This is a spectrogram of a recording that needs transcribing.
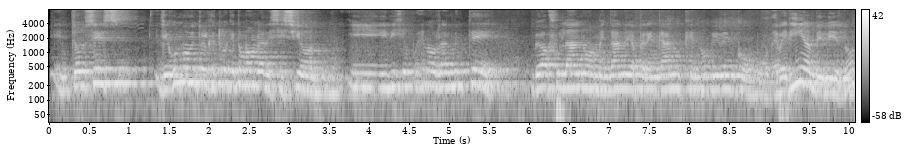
Entonces llegó un momento en el que tuve que tomar una decisión y dije, bueno, realmente veo a fulano, a mengano y a perengano que no viven como deberían vivir, ¿no?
